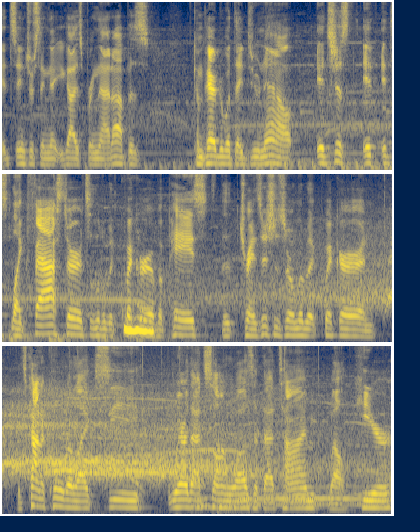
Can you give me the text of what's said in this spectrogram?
it's interesting that you guys bring that up is compared to what they do now. It's just it, it's like faster. It's a little bit quicker mm-hmm. of a pace. The transitions are a little bit quicker, and it's kind of cool to like see where that song was at that time. Well, hear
